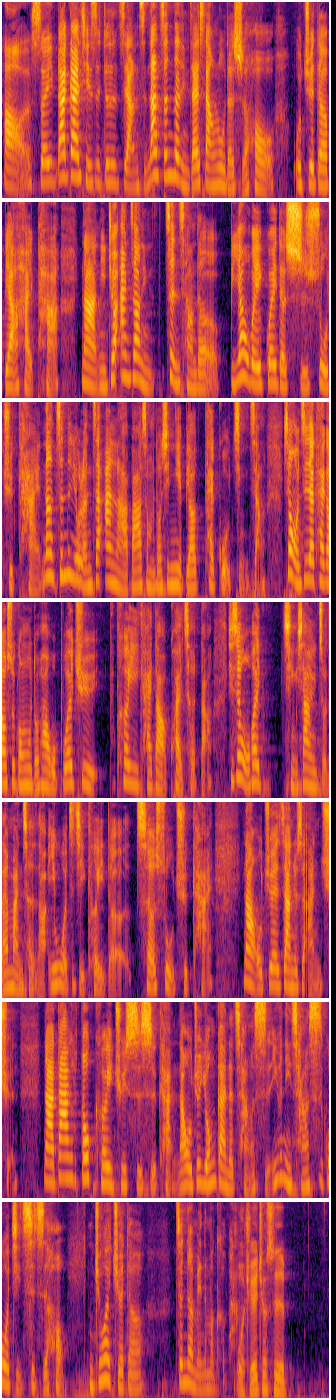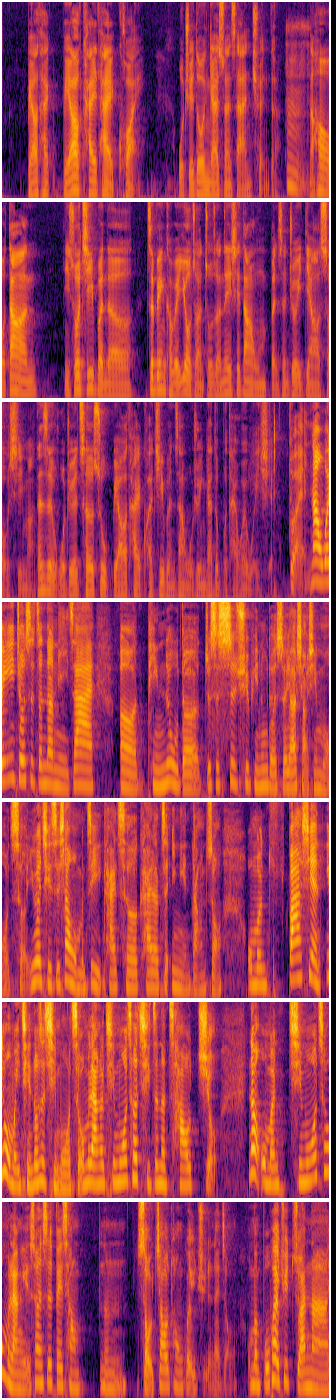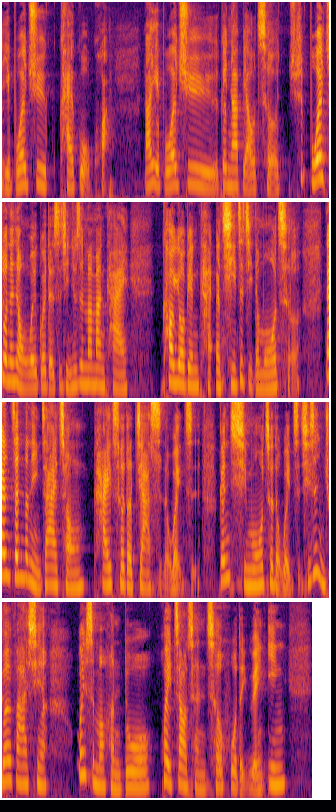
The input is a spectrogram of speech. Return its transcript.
好，所以大概其实就是这样子。那真的你在上路的时候，我觉得不要害怕，那你就按照你正常的、不要违规的时速去开。那真的有人在按喇叭什么东西，你也不要太过紧张。像我自己在开高速公路的话，我不会去刻意开到快车道，其实我会。倾向于走在慢车道，以我自己可以的车速去开，那我觉得这样就是安全。那大家都可以去试试看，然后我就勇敢的尝试，因为你尝试过几次之后，你就会觉得真的没那么可怕。我觉得就是不要太不要开太快，我觉得都应该算是安全的。嗯，然后当然你说基本的。这边可不可以右转左转？那些当然我们本身就一定要熟悉嘛。但是我觉得车速不要太快，基本上我觉得应该都不太会危险。对，那唯一就是真的你在呃平路的，就是市区平路的时候要小心摩托车，因为其实像我们自己开车开了这一年当中，我们发现，因为我们以前都是骑摩托车，我们两个骑摩托车骑真的超久。那我们骑摩托车，我们两个也算是非常嗯守交通规矩的那种，我们不会去钻啊，也不会去开过快。然后也不会去跟人家飙车，就是不会做那种违规的事情，就是慢慢开，靠右边开，呃，骑自己的摩托车。但真的你在从开车的驾驶的位置跟骑摩托车的位置，其实你就会发现，为什么很多会造成车祸的原因，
